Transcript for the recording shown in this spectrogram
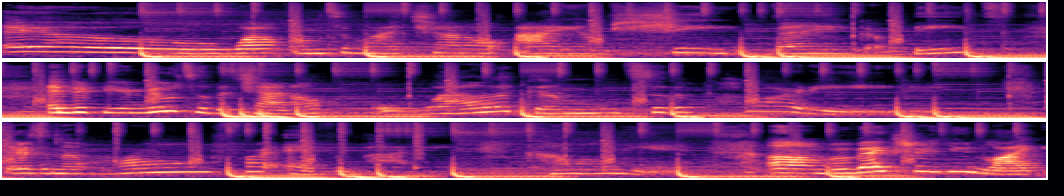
Ayo, welcome to my channel. I am She Bang Beats. And if you're new to the channel, welcome to the party. There's enough room for everybody. Come on in. Um, but make sure you like.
